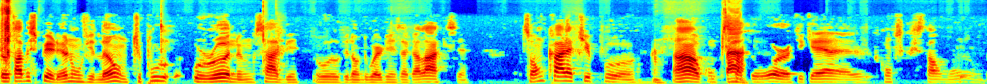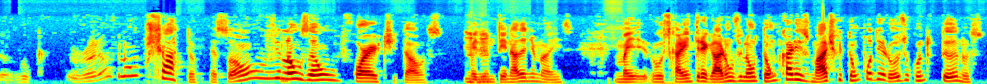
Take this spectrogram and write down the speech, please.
eu tava esperando um vilão, tipo o Ronan, sabe? O vilão do Guardiões da Galáxia. Só um cara, tipo, ah, o conquistador que quer conquistar o mundo. O Ronan é um vilão chato. É só um vilãozão forte e tal. Mas ele Uhum. não tem nada demais. Mas os caras entregaram um vilão tão carismático e tão poderoso quanto o Thanos.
